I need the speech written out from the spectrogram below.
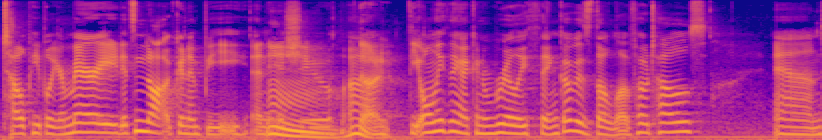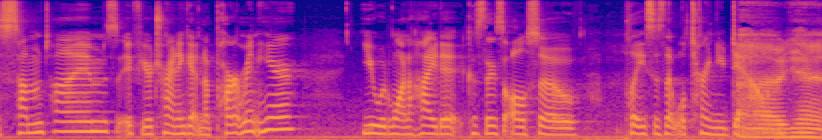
tell people you're married. It's not going to be an issue. Um, no. The only thing I can really think of is the love hotels. And sometimes, if you're trying to get an apartment here, you would want to hide it because there's also places that will turn you down Oh yeah,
